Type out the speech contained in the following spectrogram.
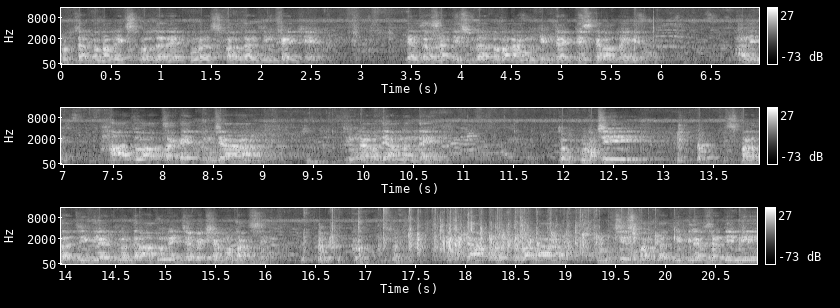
पुढचा तुम्हाला एक्सपोजर आहे पुढं स्पर्धा जिंकायची आहे. त्याच्यासाठी सुद्धा तुम्हाला आणखी प्रॅक्टिस करावं लागेल. आणि हा जो आजचा काही तुमच्या जीवनामध्ये आनंद आहे तो पुढची स्पर्धा जिंकल्यानंतर अजून याच्यापेक्षा मोठा असेल. त्यामुळे तुम्हाला पुढची स्पर्धा जिंकण्यासाठी मी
